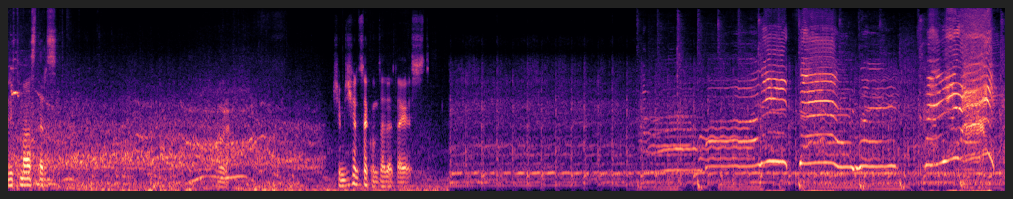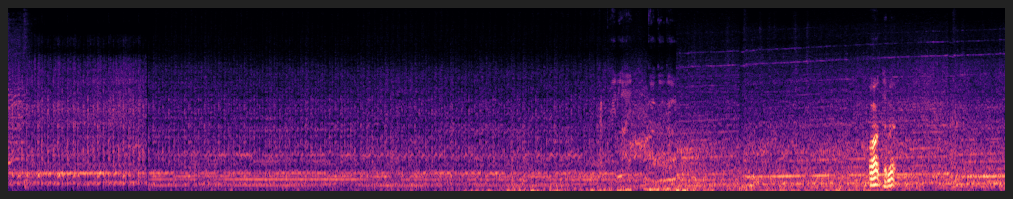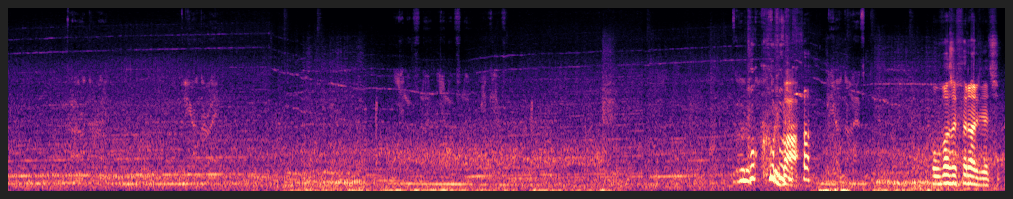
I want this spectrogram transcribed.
Drift Masters. Dobra. 80 sekund ZDT jest. O, dymy. O kurwa! O, uważaj, Ferrari leci.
